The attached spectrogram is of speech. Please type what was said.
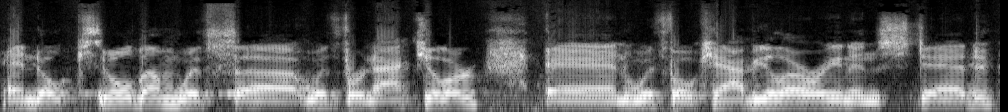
and don't kill them with uh, with vernacular and with vocabulary and instead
